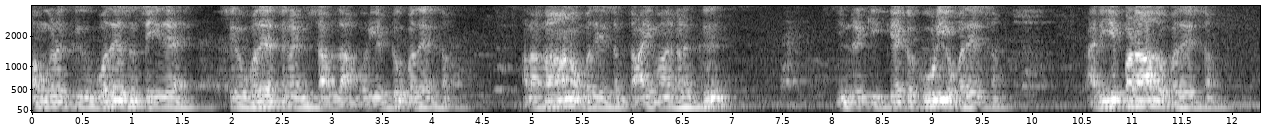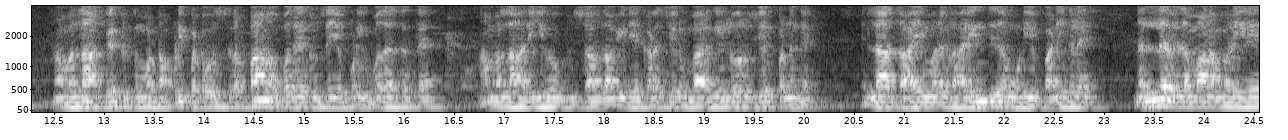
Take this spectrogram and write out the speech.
அவங்களுக்கு உபதேசம் செய்த சில உபதேசங்கள் இன்ஷா ஒரு எட்டு உபதேசம். அழகான உபதேசம். தாய்மார்களுக்கு இன்றைக்கு கேட்கக்கூடிய உபதேசம். அறியப்படாத உபதேசம். நாமெல்லாம் கேட்டிருக்க மாட்டோம். அப்படிப்பட்ட ஒரு சிறப்பான உபதேசம் செய்யக்கூடிய உபதேசத்தை நாமெல்லாம் அறிகிறோம் இன்ஷா வீடியோ கடைசி வரும் பாருங்கள் எல்லோரும் ஷேர் பண்ணுங்கள் எல்லா தாய்மார்கள் அறிந்து அவங்களுடைய பணிகளை நல்ல விதமான முறையிலே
